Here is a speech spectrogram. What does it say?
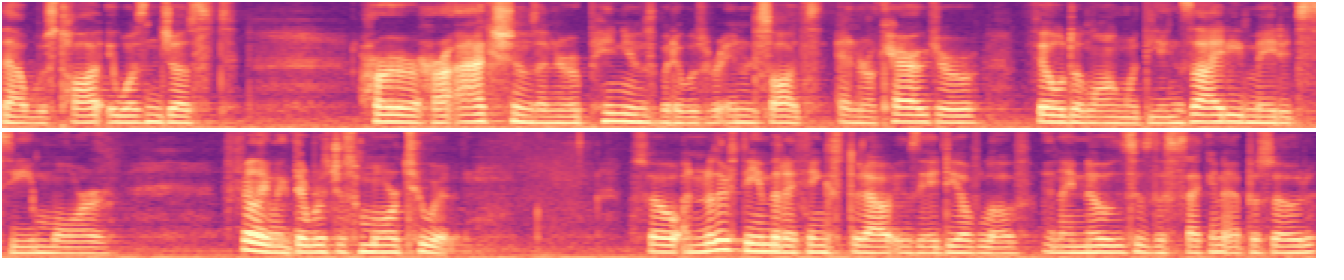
that was taught. It wasn't just her her actions and her opinions, but it was her inner thoughts and her character filled along with the anxiety made it seem more feeling like there was just more to it. So another theme that I think stood out is the idea of love, and I know this is the second episode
